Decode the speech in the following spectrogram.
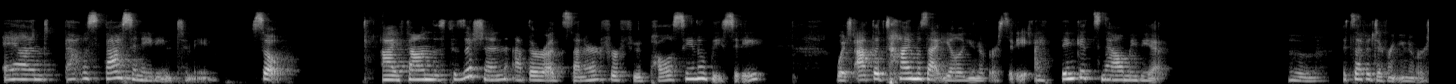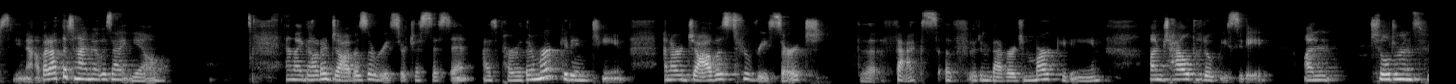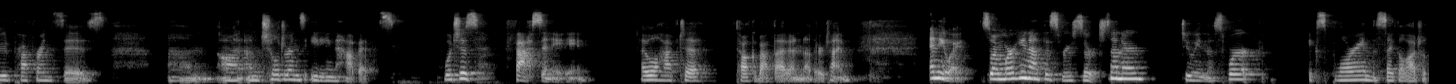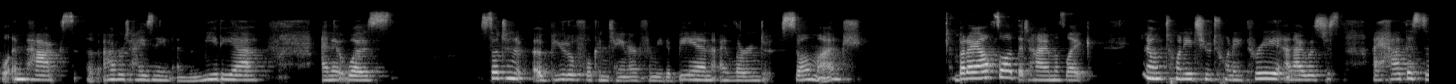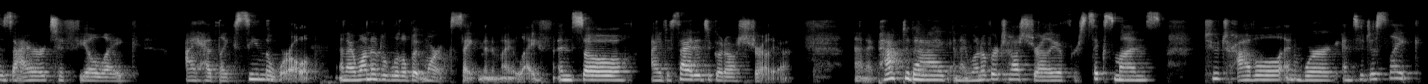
And that was fascinating to me. So I found this position at the Rudd Center for Food Policy and Obesity, which at the time was at Yale University. I think it's now maybe at, it's at a different university now, but at the time it was at Yale. And I got a job as a research assistant as part of their marketing team. And our job was to research the effects of food and beverage marketing on childhood obesity, on children's food preferences, um, on, on children's eating habits, which is fascinating. I will have to talk about that another time. Anyway, so I'm working at this research center, doing this work, exploring the psychological impacts of advertising and the media. And it was such an, a beautiful container for me to be in. I learned so much. But I also at the time was like, you know, 22, 23. And I was just, I had this desire to feel like I had like seen the world and I wanted a little bit more excitement in my life. And so I decided to go to Australia. And I packed a bag and I went over to Australia for six months to travel and work and to just like,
